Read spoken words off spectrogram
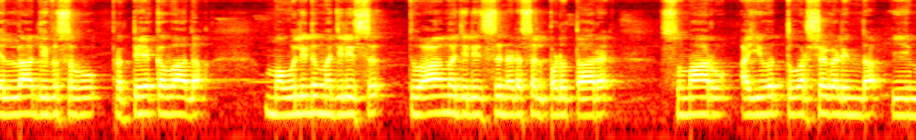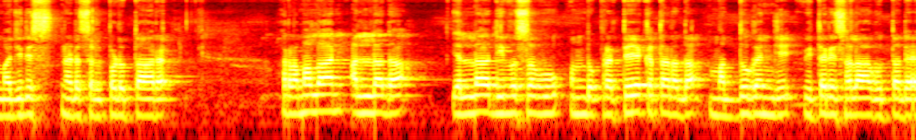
ಎಲ್ಲ ದಿವಸವೂ ಪ್ರತ್ಯೇಕವಾದ ಮೌಲಿದ್ ಮಜಲಿಸ್ ದುವಾ ಮಜಲಿಸ್ ನಡೆಸಲ್ಪಡುತ್ತಾರೆ. ಸುಮಾರು ಐವತ್ತು ವರ್ಷಗಳಿಂದ ಈ ಮಜಲಿಸ್ ನಡೆಸಲ್ಪಡುತ್ತಾರೆ. ರಮಲಾನ್ ಅಲ್ಲದ ಎಲ್ಲ ದಿವಸವೂ ಒಂದು ಪ್ರತ್ಯೇಕ ಥರದ ಮದ್ದುಗಂಜಿ ವಿತರಿಸಲಾಗುತ್ತದೆ.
